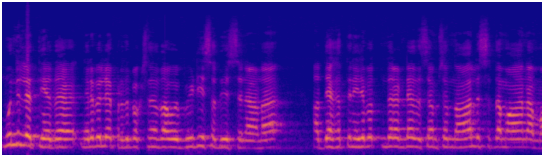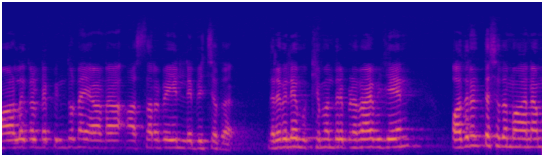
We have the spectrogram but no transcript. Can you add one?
മുന്നിലെത്തിയത് നിലവിലെ പ്രതിപക്ഷ നേതാവ് വി ഡി സതീശനാണ്. അദ്ദേഹത്തിന് ഇരുപത്തിരണ്ട് ദശാംശം നാല് ശതമാനം ആളുകളുടെ പിന്തുണയാണ് ആ സർവേയിൽ ലഭിച്ചത്. നിലവിലെ മുഖ്യമന്ത്രി പിണറായി വിജയൻ പതിനെട്ട് ശതമാനം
